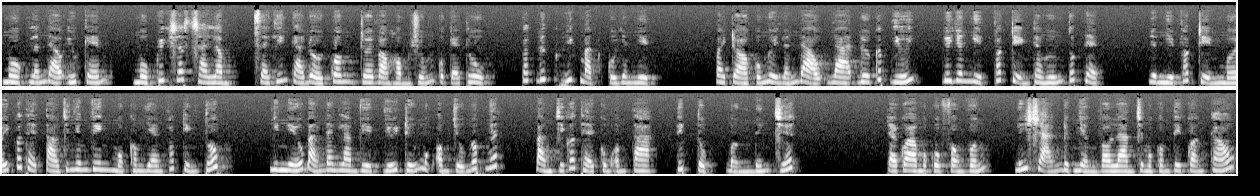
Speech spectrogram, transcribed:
Một lãnh đạo yếu kém, một quyết sách sai lầm sẽ khiến cả đội quân rơi vào họng súng của kẻ thù, cắt đứt huyết mạch của doanh nghiệp. Vai trò của người lãnh đạo là đưa cấp dưới, đưa doanh nghiệp phát triển theo hướng tốt đẹp. Doanh nghiệp phát triển mới có thể tạo cho nhân viên một không gian phát triển tốt. Nhưng nếu bạn đang làm việc dưới trướng một ông chủ ngốc nghếch, bạn chỉ có thể cùng ông ta tiếp tục bận đến chết. Trải qua một cuộc phỏng vấn, Lý Sản được nhận vào làm cho một công ty quảng cáo.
